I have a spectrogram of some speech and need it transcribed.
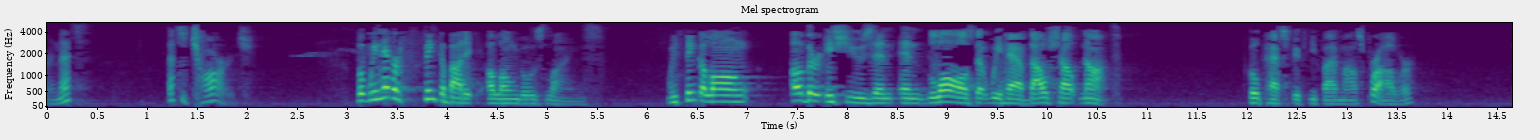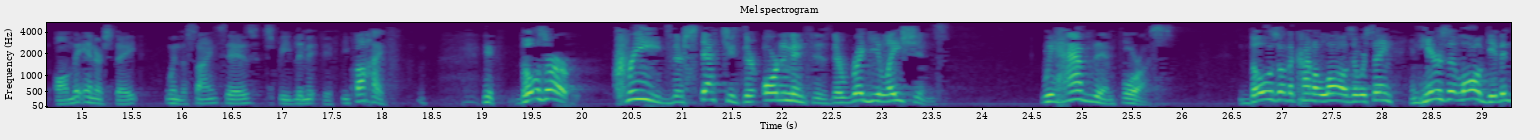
And that's, that's a charge. But we never think about it along those lines. We think along other issues and, and laws that we have. Thou shalt not go past 55 miles per hour on the interstate when the sign says speed limit 55. Those are creeds, they're statutes, they're ordinances, they're regulations. We have them for us. Those are the kind of laws that we're saying, and here's a law given,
